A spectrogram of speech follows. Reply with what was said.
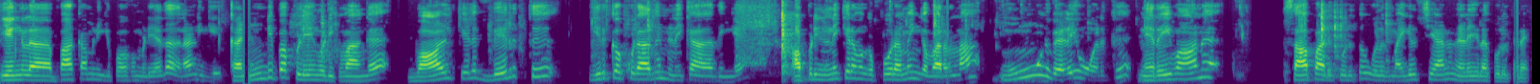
எங்களை பார்க்காம நீங்க போக முடியாது. அதனால நீங்க கண்டிப்பா புளியங்குடிக்கு வாங்க. வாழ்க்கையில வெறுத்து இருக்கக்கூடாதுன்னு நினைக்காதீங்க. அப்படி நினைக்கிறவங்க பூராமே இங்க வரலாம். மூணு வேளையும் உங்களுக்கு நிறைவான சாப்பாடு கொடுத்து உங்களுக்கு மகிழ்ச்சியான நிலையில கொடுக்குறேன்.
